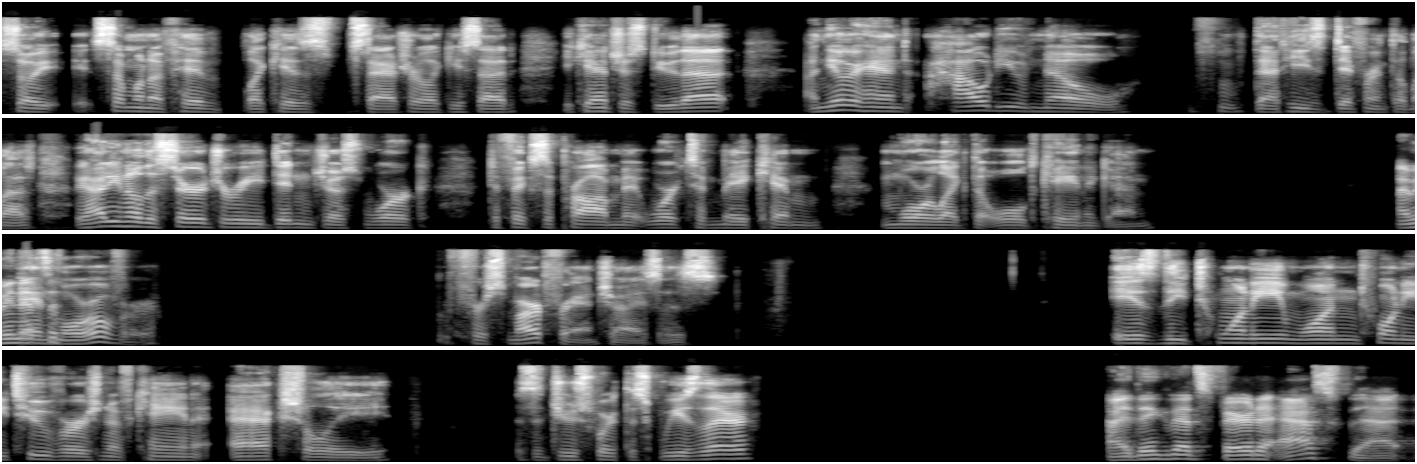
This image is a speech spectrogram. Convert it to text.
So someone of his like his stature, like you said, you can't just do that. On the other hand, how do you know that he's different than last? Like, how do you know the surgery didn't just work to fix the problem? It worked to make him more like the old Kane again. I mean, that's and a, moreover, for smart franchises, is the 21-22 version of Kane actually is the juice worth the squeeze there? I think that's fair to ask that.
